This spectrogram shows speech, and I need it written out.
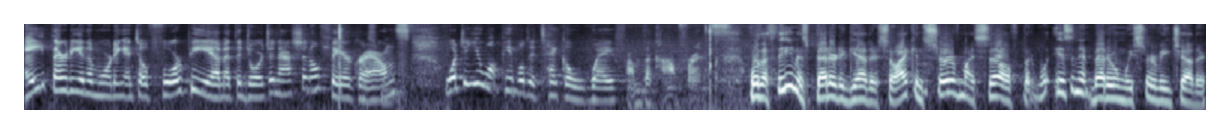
8:30 in the morning until 4 p.m. at the Georgia National Fairgrounds. What do you want people to take away from the conference? Well, the theme is better together. So I can serve myself, but isn't it better when we serve each other?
